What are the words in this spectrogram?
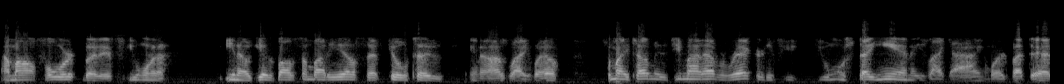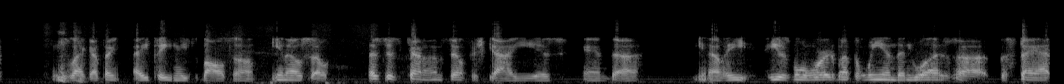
I'm all for it. But if you want to, you know, give the ball to somebody else, that's cool too. You know, I was like, well, somebody told me that you might have a record if you if you want to stay in. He's like, I ain't worried about that. He's like, I think AP needs the ball some. You know, so that's just kind of unselfish guy he is. And uh, you know, he he was more worried about the win than he was uh, the stats,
